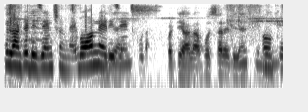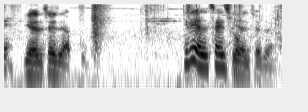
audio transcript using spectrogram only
ఇలాంటి డిజైన్స్ ఉన్నాయి బాగున్నాయి డిజైన్స్ కూడా पटियाला बहुत सारे डिजाइन ఓకే ये एल साइज है आपको ఇది ఎల్ సైజ్ లో ये एल साइज रहेगा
